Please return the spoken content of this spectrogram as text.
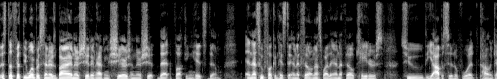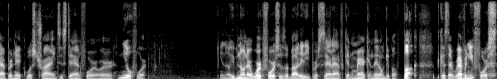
It's the 51 percenters buying their shit and having shares in their shit that fucking hits them and that's who fucking hits the NFL, and that's why the NFL caters to the opposite of what Colin Kaepernick was trying to stand for or kneel for. You know, even though their workforce is about 80% African American, they don't give a fuck because their revenue force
